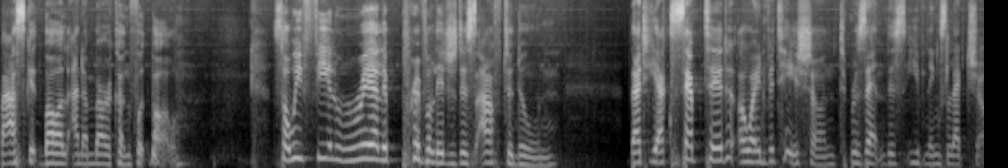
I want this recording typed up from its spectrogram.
basketball, and American football. So we feel really privileged this afternoon that he accepted our invitation to present this evening's lecture.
